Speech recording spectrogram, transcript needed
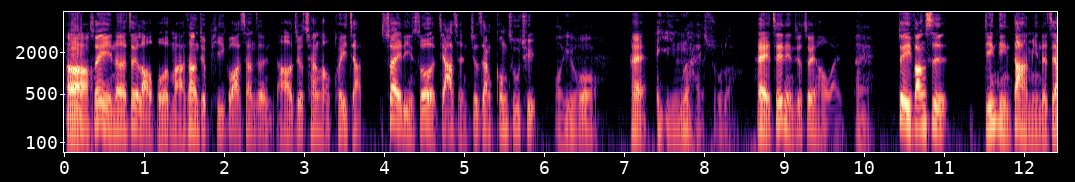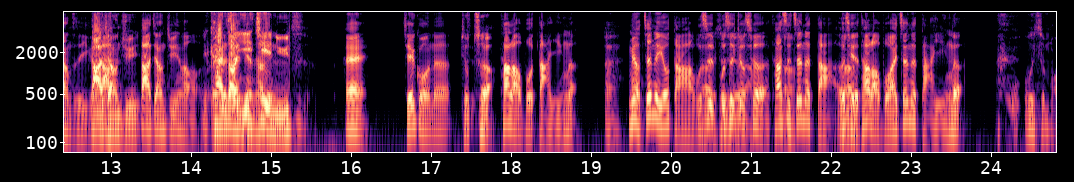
啊！所以呢，这个老婆马上就披挂上阵，然后就穿好盔甲，率领所有家臣就这样攻出去。哦呦，哎哎，赢了还输了？哎，这一点就最好玩。哎，对方是鼎鼎大名的这样子一个大将军。大将军哈，你看到一介女子。哎，结果呢，就撤，他老婆打赢了。哎，没有，真的有打，不是、呃不是就撤，他是真的打，而且他老婆还真的打赢了。为为什么？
